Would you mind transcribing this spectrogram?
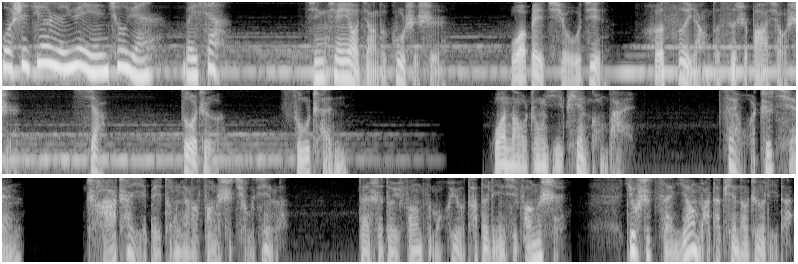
我是惊人院研究员韦夏。今天要讲的故事是我被囚禁和饲养的四十八小时。下，作者。苏晨，我脑中一片空白。在我之前，查查也被同样的方式囚禁了，但是对方怎么会有他的联系方式？又是怎样把他骗到这里的？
